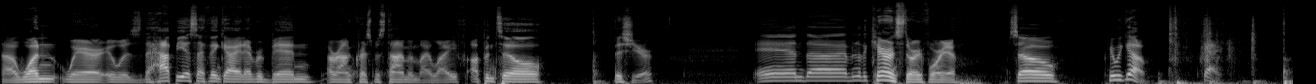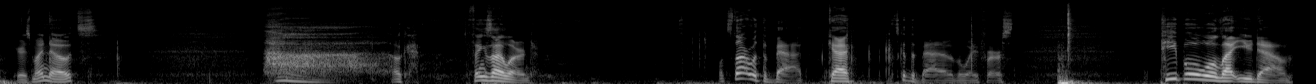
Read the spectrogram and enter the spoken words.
Uh, one where it was the happiest I think I had ever been around Christmas time in my life up until this year. And uh, I have another Karen story for you. So here we go. Okay. Here's my notes. okay. Things I learned. Let's start with the bad. Okay. Let's get the bad out of the way first. People will let you down.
